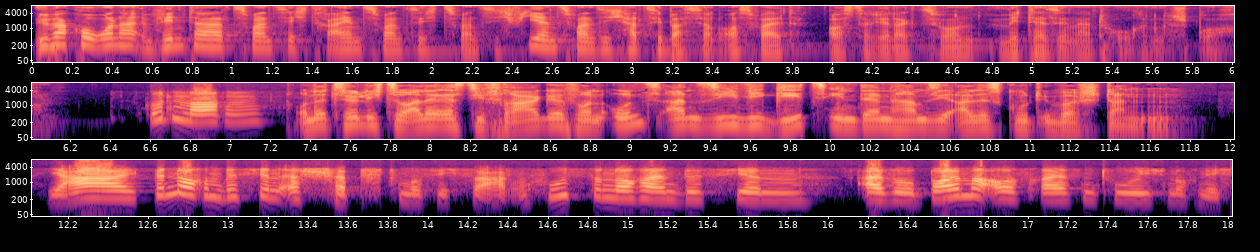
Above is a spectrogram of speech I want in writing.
Über Corona im Winter 2023, 2024 hat Sebastian Oswald aus der Redaktion mit der Senatorin gesprochen. Guten Morgen. Und natürlich zuallererst die Frage von uns an Sie, wie geht's Ihnen denn? Haben Sie alles gut überstanden? Ja, ich bin noch ein bisschen erschöpft, muss ich sagen. Huste noch ein bisschen. Also Bäume ausreißen tue ich noch nicht.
